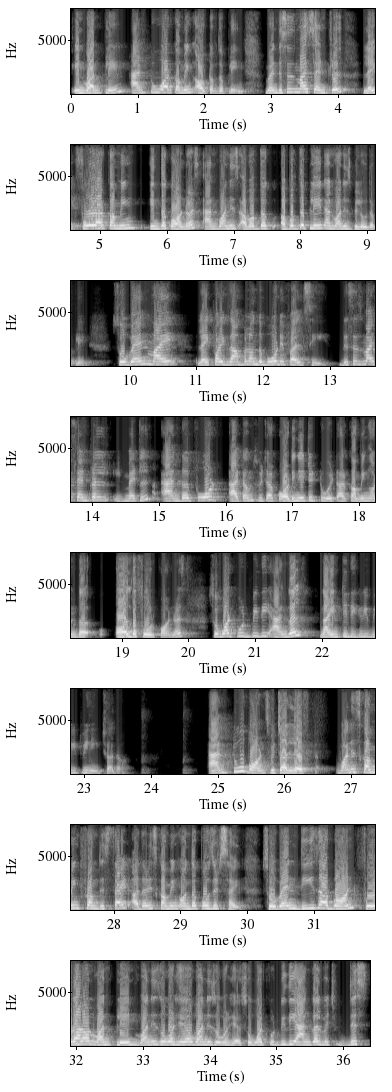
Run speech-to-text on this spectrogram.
in one plane and two are coming out of the plane. When this is my central, like four are coming in the corners and one is above the above the plane and one is below the plane. So when my like for example on the board if I'll see this is my central metal and the four atoms which are coordinated to it are coming on the all the four corners. So what would be the angle? 90 degree between each other. And two bonds which are left. One is coming from this side, other is coming on the opposite side. So when these are bond, four are on one plane, one is over here, one is over here. So what would be the angle which this,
